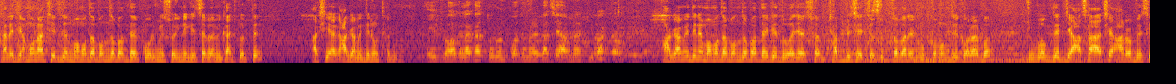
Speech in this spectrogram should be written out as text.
তাহলে যেমন আছি একজন মমতা বন্দ্যোপাধ্যায়ের কর্মী সৈনিক হিসেবে আমি কাজ করতে আছি আর আগামী দিনেও থাকব। এই ব্লক এলাকার তরুণ প্রজন্মের কাছে আপনার কি বার্তা? আগামী দিনে মমতা বন্দ্যোপাধ্যায়কে দু হাজার ছাব্বিশে চতুর্থবারের মুখ্যমন্ত্রী করার পর যুবকদের যে আশা আছে আরও বেশি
